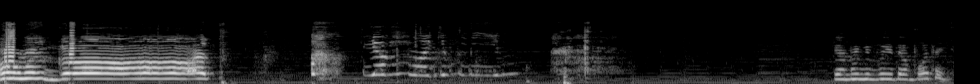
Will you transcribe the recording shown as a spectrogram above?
О май гад. Я в шоке, блин. И оно не будет работать?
